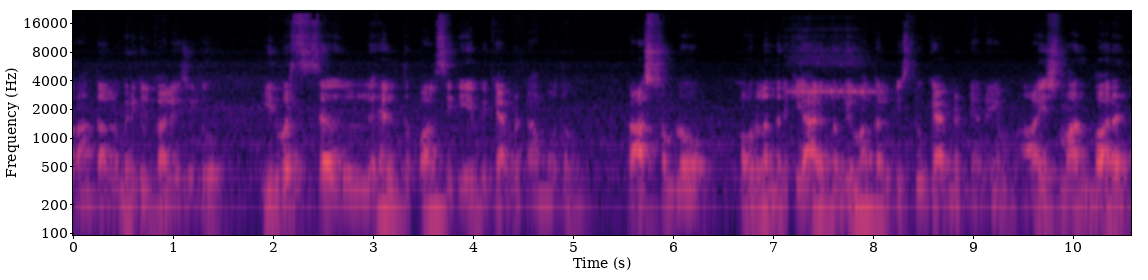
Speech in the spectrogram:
ప్రాంతాల్లో మెడికల్ కాలేజీలు యూనివర్సల్ హెల్త్ పాలసీకి ఏపీ కేబినెట్ ఆమోదం. రాష్ట్రంలో పౌరులందరికీ ఆరోగ్య బీమా కల్పిస్తూ కేబినెట్ నిర్ణయం. ఆయుష్మాన్ భారత్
